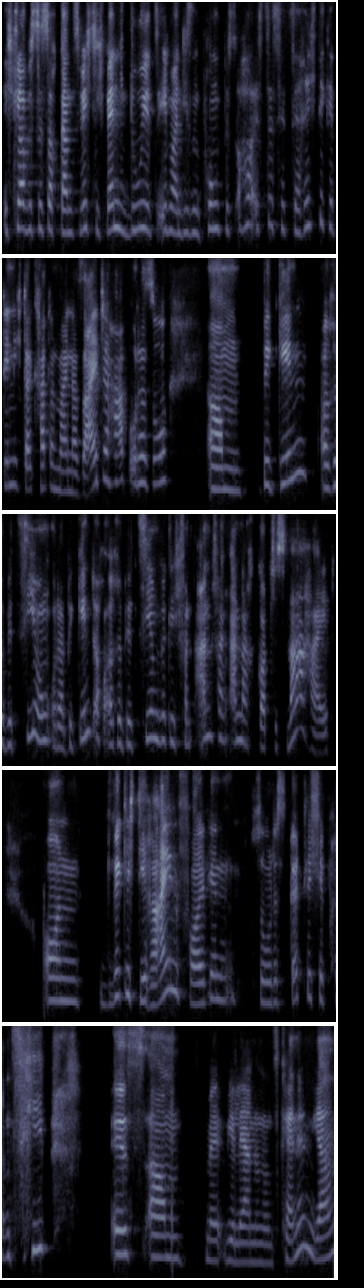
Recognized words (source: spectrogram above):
Ich glaube, es ist auch ganz wichtig, wenn du jetzt eben an diesem Punkt bist, oh, ist das jetzt der Richtige, den ich da gerade an meiner Seite habe oder so, ähm, beginn eure Beziehung oder beginnt auch eure Beziehung wirklich von Anfang an nach Gottes Wahrheit. Und wirklich die Reihenfolge, so das göttliche Prinzip ist, ähm, wir lernen uns kennen, ja,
